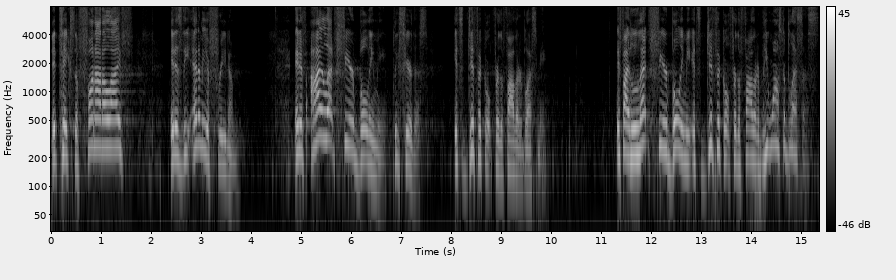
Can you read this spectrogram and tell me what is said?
it takes the fun out of life. It is the enemy of freedom. And if I let fear bully me, please hear this, it's difficult for the Father to bless me. If I let fear bully me, it's difficult for the Father to, He wants to bless us.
